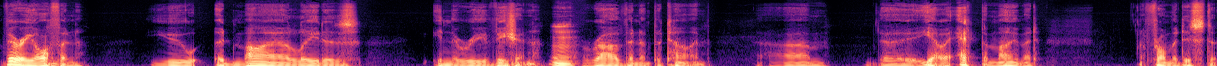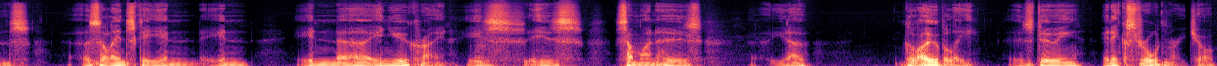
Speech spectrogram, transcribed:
very often you admire leaders in the rear vision Mm. rather than at the time. Um, uh, you know, at the moment, from a distance, uh, Zelensky in in in uh, in Ukraine is is someone who's you know globally is doing an extraordinary job.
